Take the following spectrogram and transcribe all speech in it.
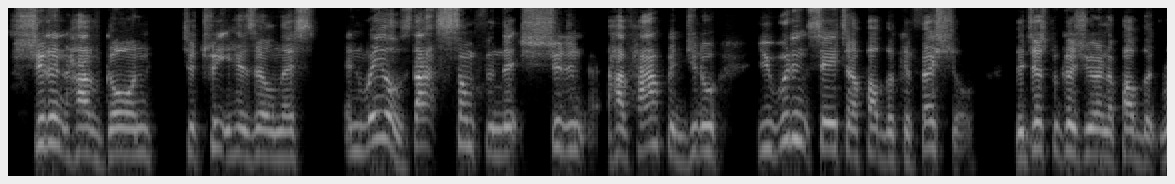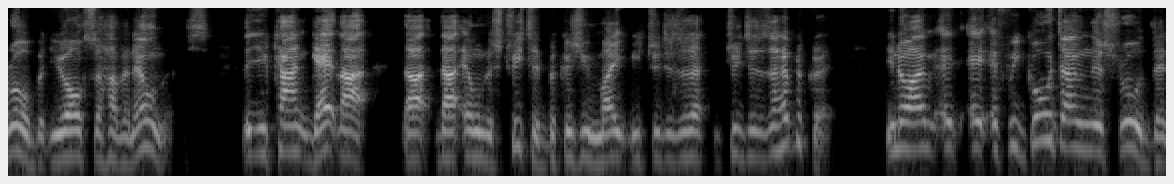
shouldn't have gone to treat his illness in Wales. That's something that shouldn't have happened. You know, you wouldn't say to a public official that just because you're in a public role, but you also have an illness, that you can't get that that, that illness treated because you might be treated as a, treated as a hypocrite. You know, if we go down this road, then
